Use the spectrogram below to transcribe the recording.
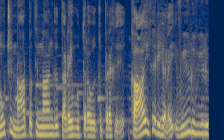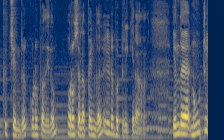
நூற்றி நாற்பத்தி நான்கு தடை உத்தரவுக்கு பிறகு காய்கறிகளை வீடு வீடுக்கு சென்று கொடுப்பதிலும் ஒரு சில பெண்கள் ஈடுபட்டிருக்கிறார்கள். இந்த நூற்றி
